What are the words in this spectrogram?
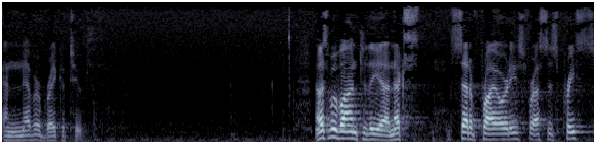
and never break a tooth. Now let's move on to the uh, next set of priorities for us as priests.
